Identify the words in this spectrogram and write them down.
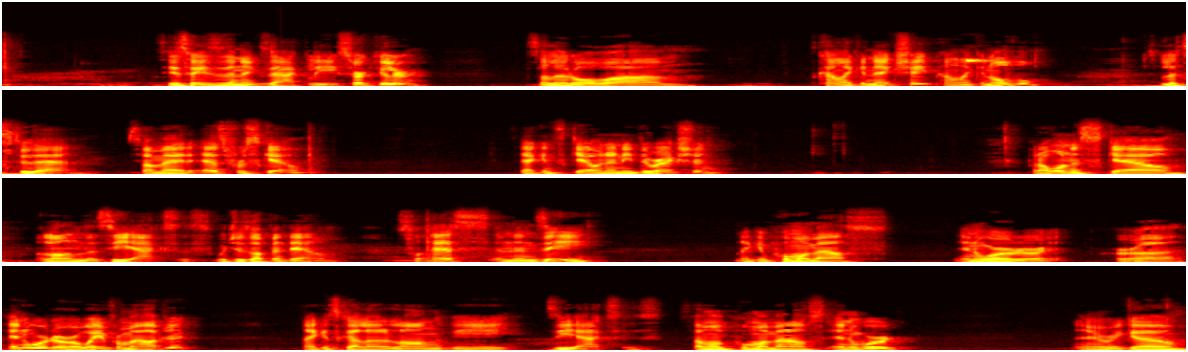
See, his face isn't exactly circular. It's a little, um, kind of like an egg shape, kind of like an oval. So let's do that. So I'm at S for scale. See, I can scale in any direction. But I want to scale along the Z axis, which is up and down. So S and then Z. I can pull my mouse inward or, or uh, inward or away from my object. I can scale it along the Z axis. So I'm going to pull my mouse inward. There we go.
